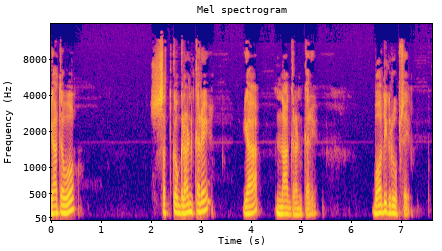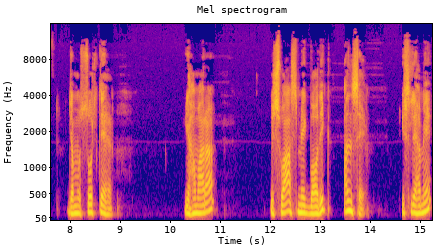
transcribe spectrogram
या तो वो सत्य को ग्रहण करे या ना ग्रहण करे। बौद्धिक रूप से जब हम सोचते हैं, यह हमारा विश्वास में एक बौद्धिक अंश है। इसलिए हमें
